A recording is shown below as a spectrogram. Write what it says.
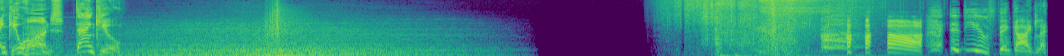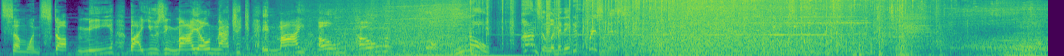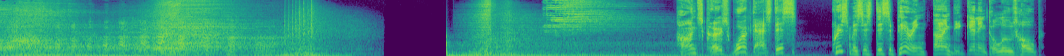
Thank you, Hans. Thank you. Did you think I'd let someone stop me by using my own magic in my own home? Oh, no! Hans eliminated Christmas! Hans' curse worked, Astus. Christmas is disappearing. I'm beginning to lose hope.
